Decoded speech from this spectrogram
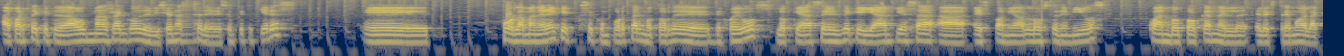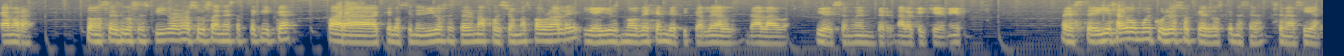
aparte de que te da un más rango de visión hacia la dirección que tú quieres, eh, por la manera en que se comporta el motor de, juegos, lo que hace es de que ya empieza a spamear los enemigos cuando tocan el, el extremo de la cámara. Entonces los speedrunners usan esta técnica para que los enemigos estén en una posición más favorable y ellos no dejen de picarle a la dirección a la que quieren ir. Este, y es algo muy curioso que los que se me hacía.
